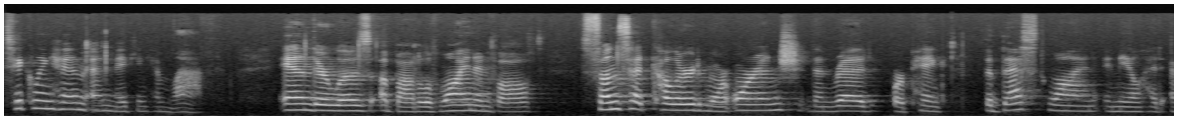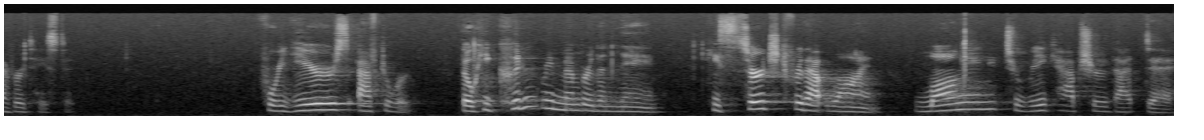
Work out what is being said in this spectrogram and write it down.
tickling him and making him laugh and there was a bottle of wine involved. Sunset colored, more orange than red or pink, the best wine Emile had ever tasted. For years afterward, though he couldn't remember the name, he searched for that wine, longing to recapture that day.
